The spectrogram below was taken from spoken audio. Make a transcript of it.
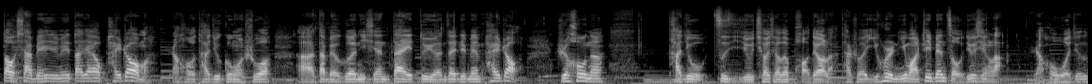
到下边，因为大家要拍照嘛。然后他就跟我说啊，大表哥，你先带队员在这边拍照。之后呢？他就自己就悄悄地跑掉了。他说：“一会儿你往这边走就行了。”然后我就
